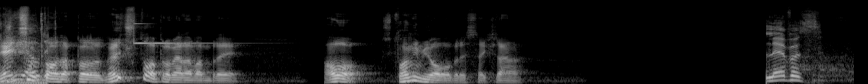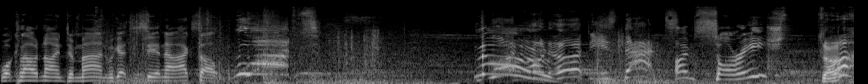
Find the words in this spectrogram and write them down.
Neću to da, pro- neću to da proveravam, bre. Ovo, skloni mi ovo, bre, sa ekrana. delivers what Cloud9 demand. We get to see it now. Axel. What? No! What on earth is that? I'm sorry. Da?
